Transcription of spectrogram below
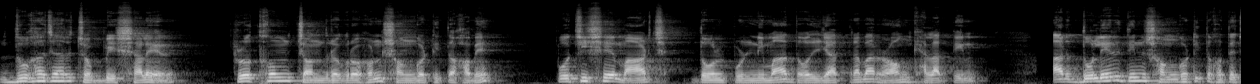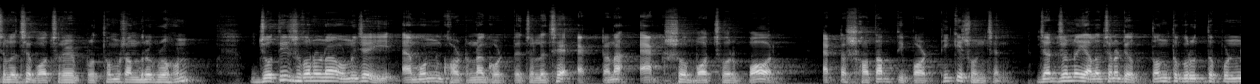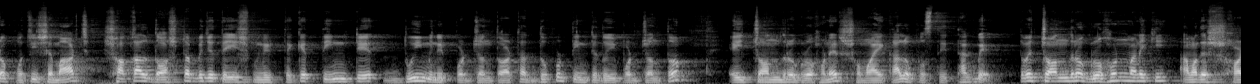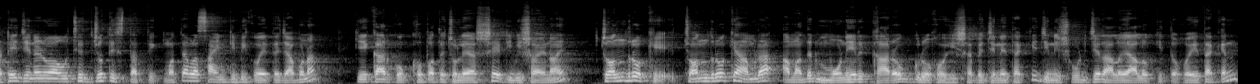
দু হাজার চব্বিশ সালের প্রথম চন্দ্রগ্রহণ সংগঠিত হবে পঁচিশে মার্চ দোল পূর্ণিমা দোলযাত্রা বা রং খেলার দিন। আর দোলের দিন সংগঠিত হতে চলেছে বছরের প্রথম চন্দ্রগ্রহণ। জ্যোতিষ গণনা অনুযায়ী এমন ঘটনা ঘটতে চলেছে একটানা একশো বছর পর, একটা শতাব্দী পর, ঠিকই শুনছেন। যার জন্য এই আলোচনাটি অত্যন্ত গুরুত্বপূর্ণ। পঁচিশে মার্চ সকাল দশটা বেজে তেইশ মিনিট থেকে তিনটে দুই মিনিট পর্যন্ত, অর্থাৎ দুপুর তিনটে দুই পর্যন্ত এই চন্দ্রগ্রহণের সময়কাল উপস্থিত থাকবে। তবে চন্দ্রগ্রহণ মানে কি? আমাদের শর্টে জেনে নেওয়া উচিত জ্যোতিষতাত্ত্বিক মতে আমরা সাইন্টিফিক ওয়েতে যাব না। কে কার কক্ষপথে চলে আসছে এটি বিষয় নয়। চন্দ্রকে চন্দ্রকে আমরা আমাদের মনের কারক গ্রহ হিসাবে জেনে থাকি, যিনি সূর্যের আলোয় আলোকিত হয়ে থাকেন।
